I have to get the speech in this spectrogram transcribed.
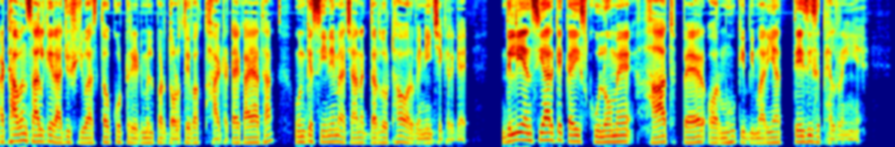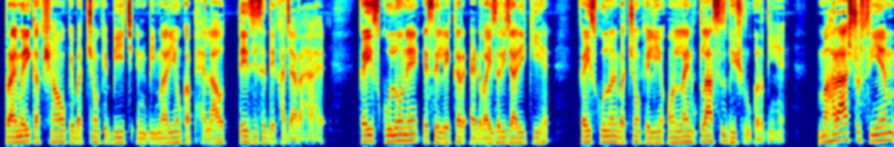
अट्ठावन साल के राजू श्रीवास्तव को ट्रेडमिल पर दौड़ते वक्त हार्ट अटैक आया था। उनके सीने में अचानक दर्द उठा और वे नीचे गिर गए। दिल्ली एनसीआर के कई स्कूलों में हाथ, पैर और मुँह की बीमारियाँ तेज़ी से फैल रही हैं। प्राइमरी कक्षाओं के बच्चों के बीच इन बीमारियों का फैलाव तेज़ी से देखा जा रहा है। कई स्कूलों ने इसे लेकर एडवाइजरी जारी की है। कई स्कूलों ने बच्चों के लिए ऑनलाइन क्लासेस भी शुरू कर दी हैं। महाराष्ट्र सीएम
